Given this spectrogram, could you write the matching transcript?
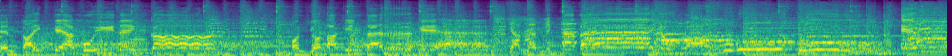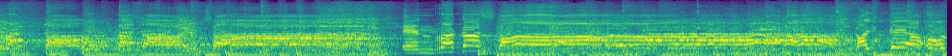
En kaikkea kuitenkaan. On jotakin tärkeää ja lämmittävää, rakasta. Kaikkea on.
